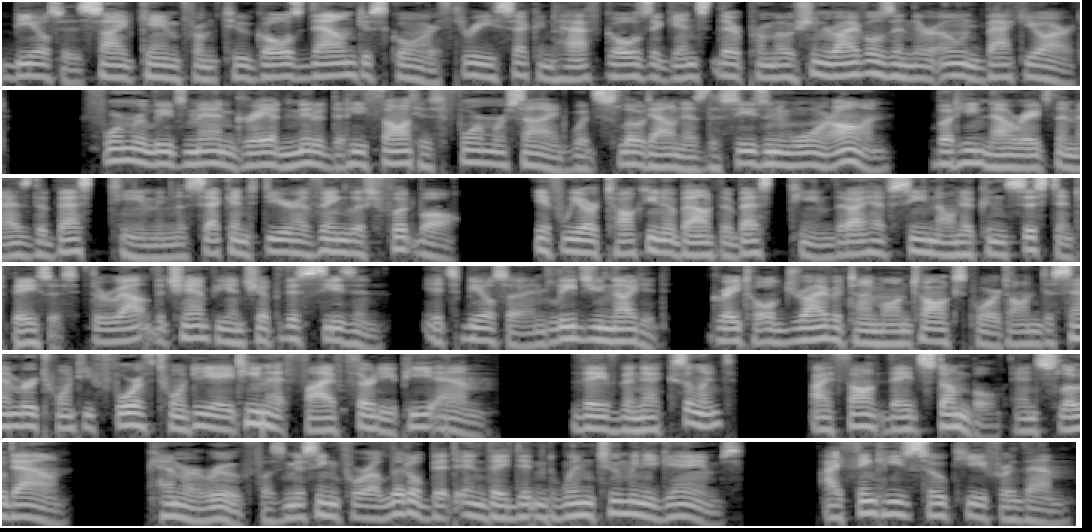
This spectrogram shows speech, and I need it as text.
Bielsa's side came from two goals down to score three second-half goals against their promotion rivals in their own backyard. Former Leeds man Gray admitted that he thought his former side would slow down as the season wore on, but he now rates them as the best team in the second tier of English football. If we are talking about the best team that I have seen on a consistent basis throughout the championship this season, it's Bielsa and Leeds United. Gray told Drive Time on TalkSport on December 24, 2018 at 5.30 p.m. They've been excellent. I thought they'd stumble and slow down. Kemar Roofe was missing for a little bit and they didn't win too many games. I think he's so key for them.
